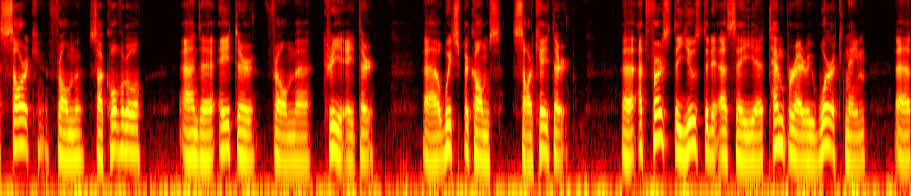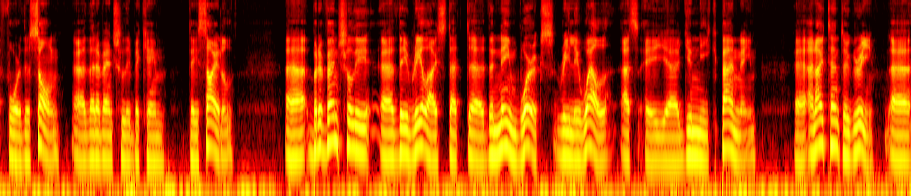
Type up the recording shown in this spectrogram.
Sark from Sarcophago and ator from Kreator uh, which becomes Sarcator. Uh, at first, they used it as a uh, temporary work name uh, for the song that eventually became Deicidal. Uh, but eventually, they realized that the name works really well as a unique band name, and I tend to agree. I,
